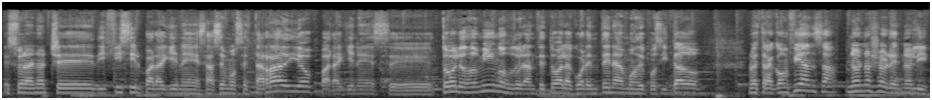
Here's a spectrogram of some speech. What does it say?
Es una noche difícil para quienes hacemos esta radio, para quienes eh, todos los domingos durante toda la cuarentena hemos depositado nuestra confianza. No, no llores, Noli.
